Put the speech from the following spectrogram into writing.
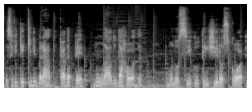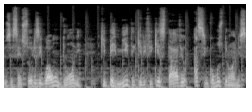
Você fica equilibrado, cada pé num lado da roda. O monociclo tem giroscópios e sensores igual a um drone, que permitem que ele fique estável, assim como os drones.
